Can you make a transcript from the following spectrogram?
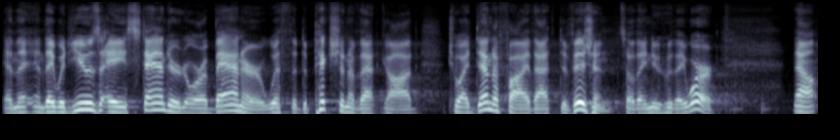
And they, and they would use a standard or a banner with the depiction of that god to identify that division, so they knew who they were. Now,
